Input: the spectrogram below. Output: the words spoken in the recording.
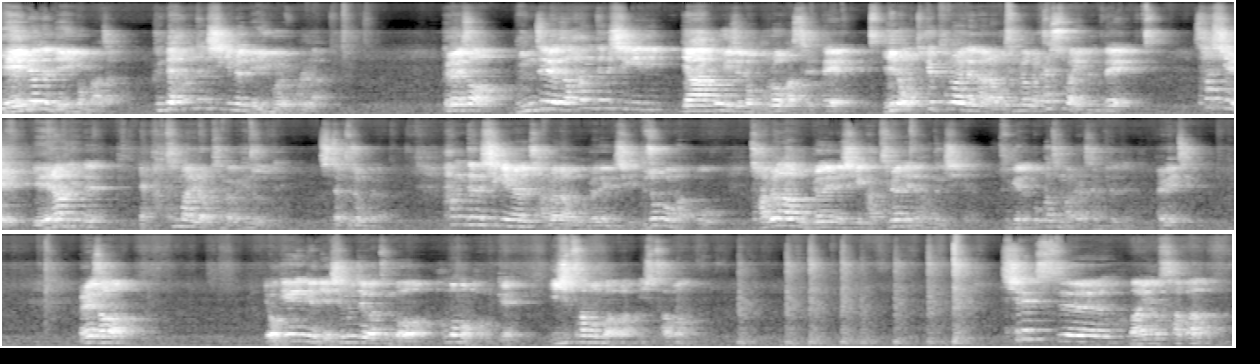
얘면은 얘인 건 맞아. 근데 항등식이면 얘인 걸 몰라. 그래서 문제에서 항등식이냐고 이제 뭐 물어봤을 때 얘를 어떻게 풀어야 되나라고 생각을 할 수가 있는데 사실 얘랑 얘는 그냥 같은 말이라고 생각을 해줘도 돼. 진짜 그 정도야. 항등식이면 좌변하고 우변에 있는 식이 무조건 같고 좌변하고 우변에 있는 식이 같으면 얘는 항등식이야. 두 개는 똑같은 말이라고 생각해도 돼. 알겠지? 그래서 여기에 있는 예시 문제 같은 거 한 번만 봐볼게. 24번 봐봐. 24번. 7x 마이너스 4가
